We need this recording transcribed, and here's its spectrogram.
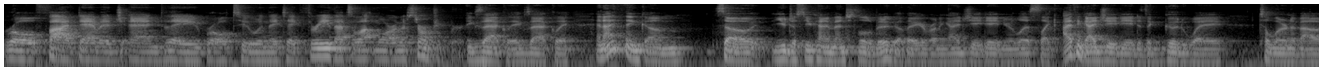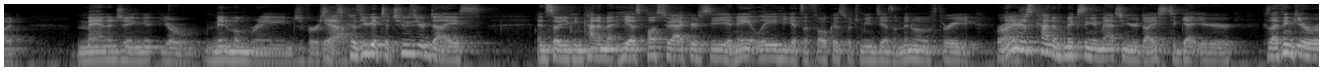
roll five damage, and they roll two and they take three. That's a lot more on a stormtrooper. Exactly, exactly. And I think um so you just you kind of mentioned a little bit ago that you're running IG88 in your list. Like I think IG88 is a good way to learn about managing your minimum range versus Yeah. because you get to choose your dice. And so you can kind of he has plus two accuracy innately. He gets a focus, which means he has a minimum of three. Right. And you're just kind of mixing and matching your dice to get your because I think you're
